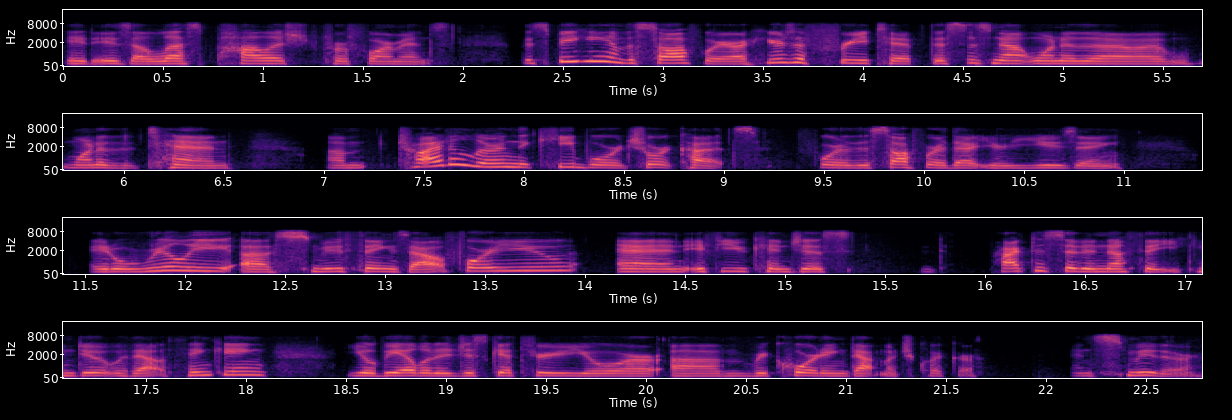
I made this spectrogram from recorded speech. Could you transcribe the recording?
it is a less polished performance. But speaking of the software, here's a free tip. This is not one of the one of the 10. Um, try to learn the keyboard shortcuts for the software that you're using. It'll really uh, smooth things out for you. And if you can just practice it enough that you can do it without thinking, you'll be able to just get through your um, recording that much quicker and smoother.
